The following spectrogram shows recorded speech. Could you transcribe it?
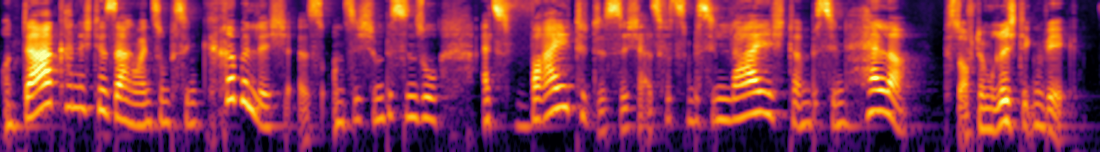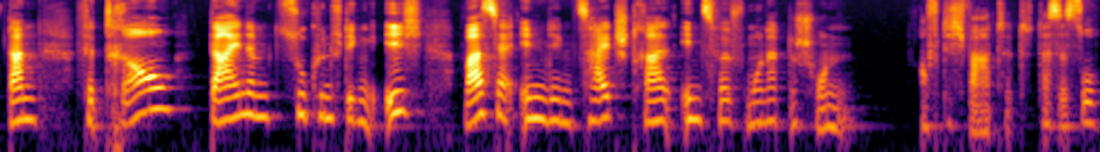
Und da kann ich dir sagen, wenn es so ein bisschen kribbelig ist und sich ein bisschen so, als weitet es sich, als wird es ein bisschen leichter, ein bisschen heller, bist du auf dem richtigen Weg dann vertrau deinem zukünftigen Ich, was ja in dem Zeitstrahl in zwölf Monaten schon auf dich wartet. Das ist so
